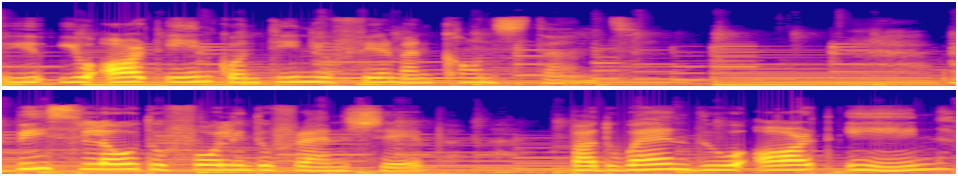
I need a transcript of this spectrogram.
you, you are in continue firm and constant be slow to fall into friendship but when you are in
